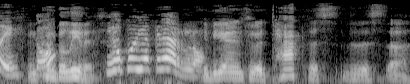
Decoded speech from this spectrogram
de and esto couldn't believe it. y no podía creerlo. He began to attack this this uh,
